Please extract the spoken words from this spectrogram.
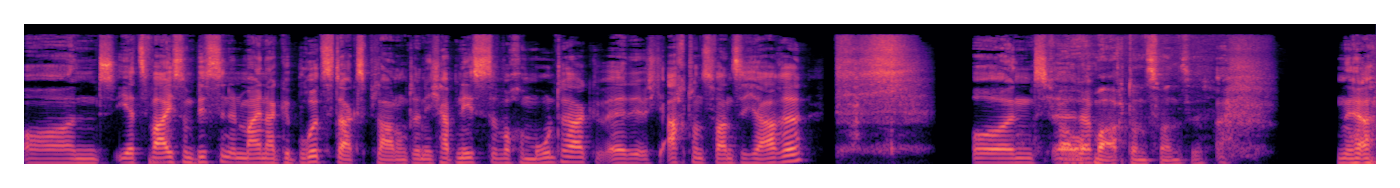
und jetzt war ich so ein bisschen in meiner Geburtstagsplanung drin. Ich habe nächste Woche Montag äh, ich 28 Jahre. Und Ich war äh, auch da, mal 28. Ja.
